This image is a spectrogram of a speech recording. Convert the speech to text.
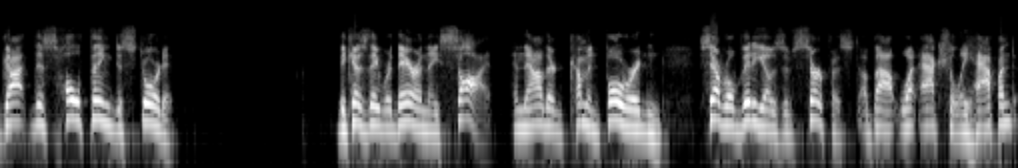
got this whole thing distorted because they were there and they saw it. And now they're coming forward and several videos have surfaced about what actually happened.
